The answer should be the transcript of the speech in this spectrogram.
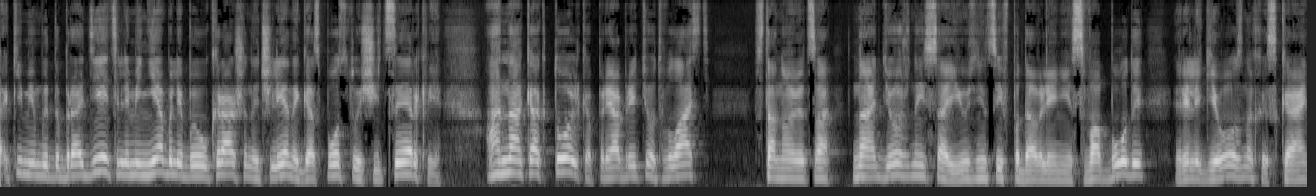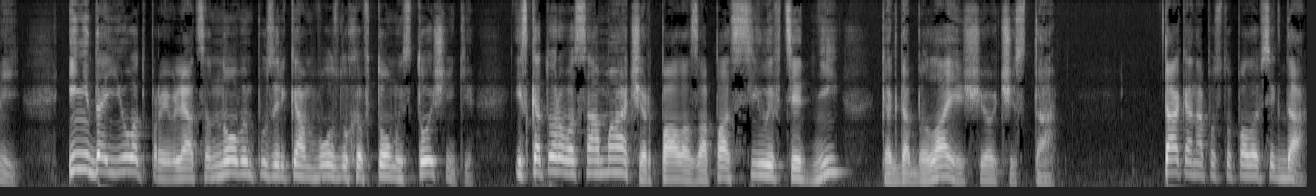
Какими бы добродетелями не были бы украшены члены господствующей церкви, она, как только приобретет власть, становится надежной союзницей в подавлении свободы религиозных исканий и не дает проявляться новым пузырькам воздуха в том источнике, из которого сама черпала запас силы в те дни, когда была еще чиста. Так она поступала всегда,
